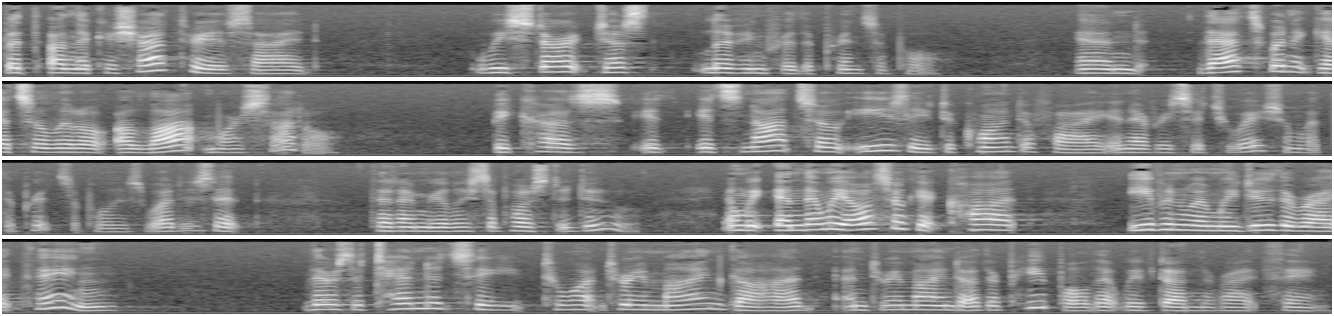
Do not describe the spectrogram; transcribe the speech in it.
But on the Kshatriya side, we start just living for the principle. And that's when it gets a little, a lot more subtle because it, it's not so easy to quantify in every situation what the principle is. What is it that I'm really supposed to do? And, we, and then we also get caught, even when we do the right thing, there's a tendency to want to remind God and to remind other people that we've done the right thing.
